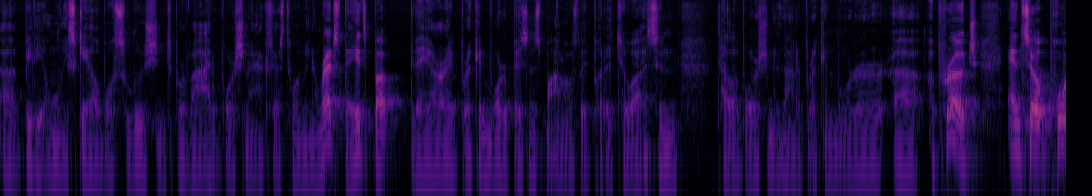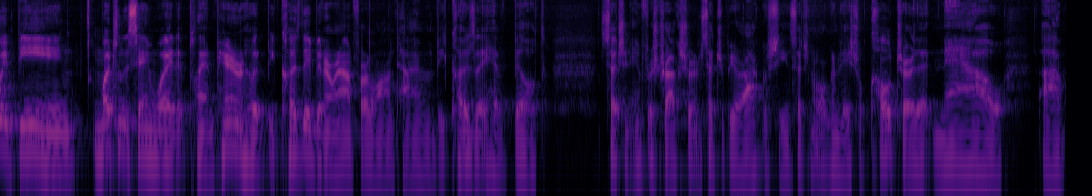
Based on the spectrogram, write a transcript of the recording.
uh, be the only scalable solution to provide abortion access to women in red states, but they are a brick and mortar business model as they put it to us, and teleabortion is not a brick and mortar uh, approach. And so, point being, much in the same way that Planned Parenthood, because they've been around for a long time and because they have built such an infrastructure and such a bureaucracy and such an organizational culture that now um,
